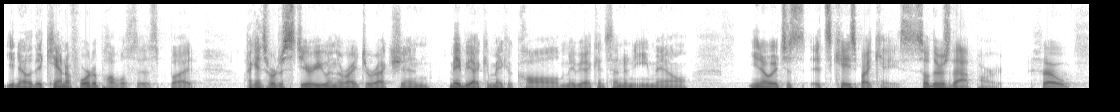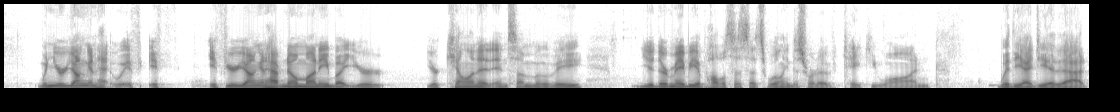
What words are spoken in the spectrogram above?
You know, they can't afford a publicist, but I can sort of steer you in the right direction. Maybe I can make a call. Maybe I can send an email. You know, it's just it's case by case. So there's that part. So when you're young and if if if you're young and have no money, but you're you're killing it in some movie, you, there may be a publicist that's willing to sort of take you on with the idea that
